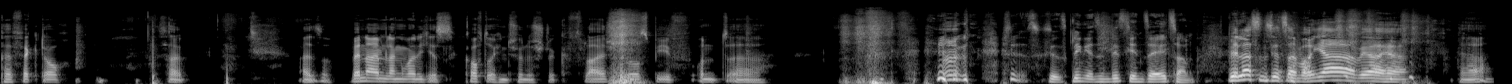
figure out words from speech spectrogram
perfekt auch. Deshalb. Also, wenn einem langweilig ist, kauft euch ein schönes Stück Fleisch, Roastbeef und äh, das, das klingt jetzt ein bisschen seltsam. wir lassen es jetzt einfach. Ja, ja, ja. Ja,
